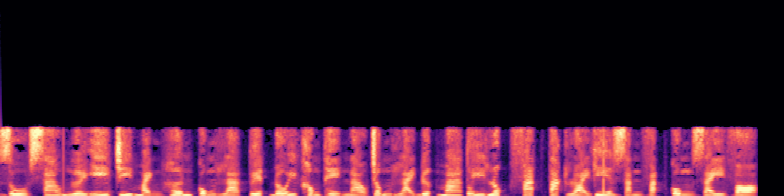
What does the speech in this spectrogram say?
dù sao người ý chí mạnh hơn cũng là tuyệt đối không thể nào chống lại được ma túy lúc phát tác loại kia rằn vặt cùng dày vò.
